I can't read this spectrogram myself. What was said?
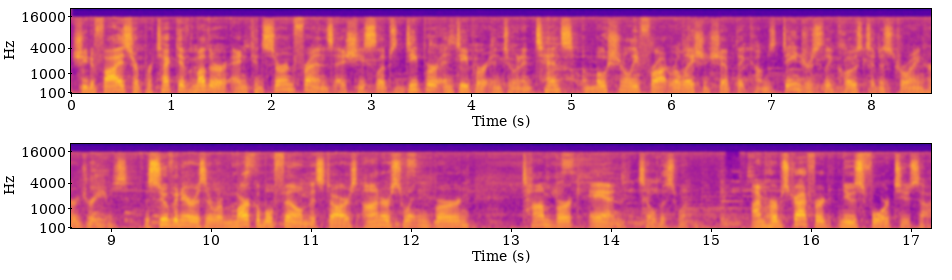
She defies her protective mother and concerned friends as she slips deeper and deeper into an intense, emotionally fraught relationship that comes dangerously close to destroying her dreams. The Souvenir is a remarkable film that stars Honor Swinton Byrne, Tom Burke, and Tilda Swinton. I'm Herb Stratford, News 4 Tucson.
